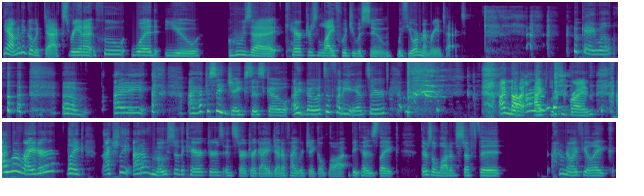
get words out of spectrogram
yeah i'm gonna go with dax rhianna who would you whose uh character's life would you assume with your memory intact Okay, well, um, I I have to say Jake Sisko. I know it's a funny answer. i'm not I- actually surprised I'm a writer. Like, actually, out of most of the characters in Star Trek, I identify with Jake a lot because, like, there's a lot of stuff that I don't know. I feel like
